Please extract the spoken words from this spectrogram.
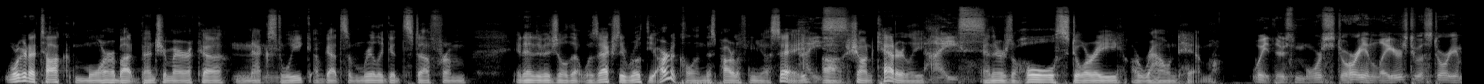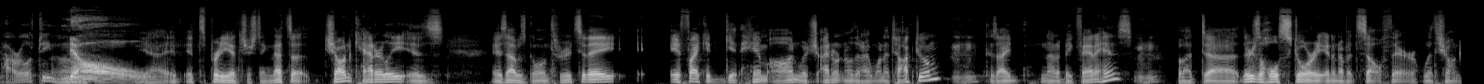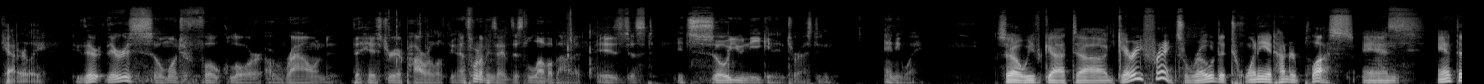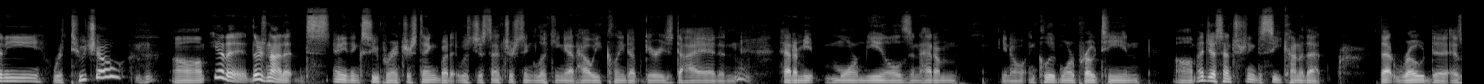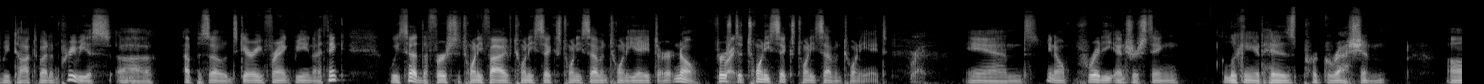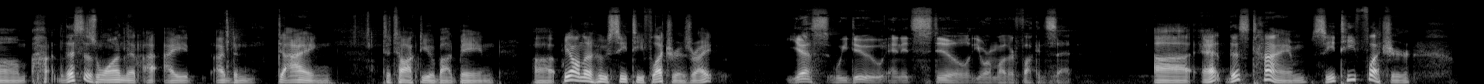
we're going to talk more about Bench America next week. I've got some really good stuff from an individual that was actually wrote the article in this Powerlifting USA, Nice. uh, Sean Catterley, nice. and there's a whole story around him. Wait, there's more story and layers to a story in powerlifting? Uh, no. Yeah, it, it's pretty interesting. That's a Sean Catterley is as I was going through it today. If I could get him on, which I don't know that I want to talk to him mm-hmm. because I'm not a big fan of his, mm-hmm. but uh, there's a whole story in and of itself there with Sean Catterley. Dude, there, there is so much folklore around the history of powerlifting. That's one of the things I just love about it. Is just it's so unique and interesting. Anyway, So we've got uh, Gary Frank's Road to 2800 plus and Anthony Rituccio. Um, yeah, there's not a, anything super interesting, but it was just interesting looking at how he cleaned up Gary's diet and had him eat more meals and had him, you know, include more protein. Um, and just interesting to see kind of that that road to, as we talked about in previous uh, episodes. Gary Frank being, I think we said the first to 25, 26, 27, 28, or no, first Right. to 26, 27, 28 right. And you know pretty interesting looking at his progression. Um this is one that i, I i've been dying to talk to you about bane. Uh we all know who ct fletcher is right? Yes, we do, and it's still your motherfucking set. uh at this time ct fletcher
